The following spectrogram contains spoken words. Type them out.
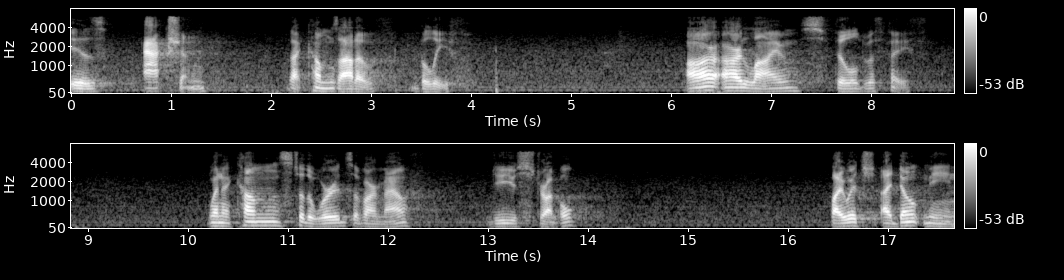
is action that comes out of belief. Are our lives filled with faith? When it comes to the words of our mouth, do you struggle? By which I don't mean,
